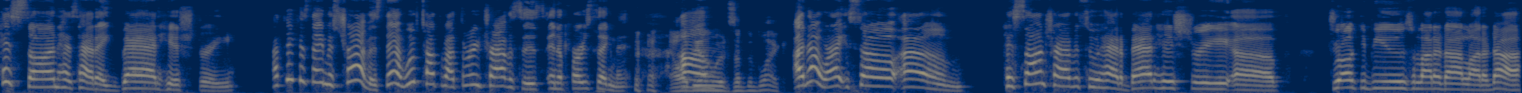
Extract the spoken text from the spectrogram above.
his son has had a bad history. I think his name is Travis. Damn, we've talked about three Travises in the first segment. All Um, dealing with something black. I know, right? So, um, his son Travis, who had a bad history of drug abuse, la da da, la da da.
